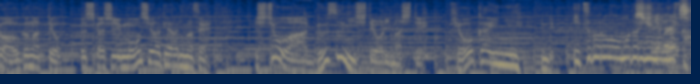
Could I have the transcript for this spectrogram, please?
は伺っておしかし申し訳ありません市長は留守にしておりまして教会にいつ頃お戻りになります.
